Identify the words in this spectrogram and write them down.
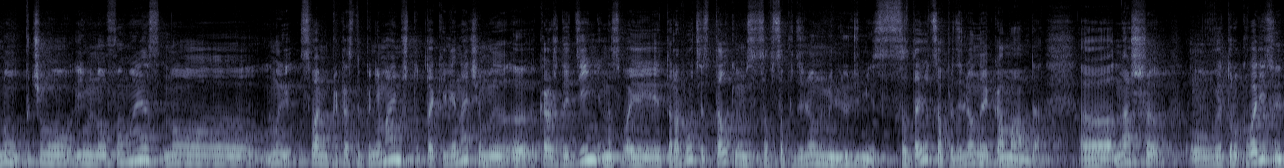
Ну, почему именно УФМС? Но мы с вами прекрасно понимаем, что так или иначе мы э, каждый день на своей работе сталкиваемся с определенными людьми. Создается определенная команда. Э, Наш э, руководитель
